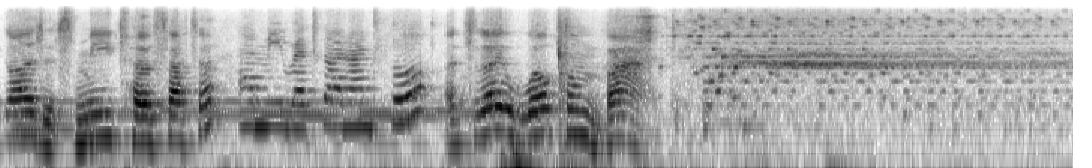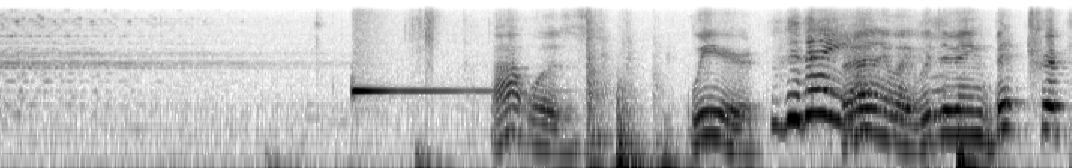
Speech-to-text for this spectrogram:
Hey guys, it's me, Toast Hatter, And me, Red Sky 94. and today, welcome back. That was weird. But anyway, we're doing Bit Trip,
